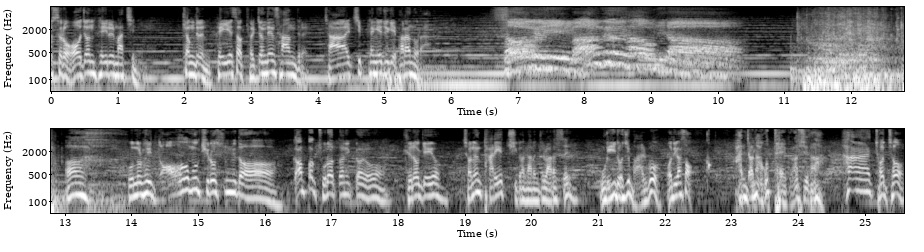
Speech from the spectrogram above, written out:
이것으로 오전 회의를 마치니 경들은 회의에서 결정된 사항들을 잘 집행해주기 바라노라. 성의 만극하옵니다. 아, 오늘 회의 너무 길었습니다. 깜빡 졸았다니까요. 그러게요. 저는 다리에 쥐가 나는 줄 알았어요. 우리 이러지 말고 어디 가서 한잔하고 퇴근합시다. 하, 좋죠.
